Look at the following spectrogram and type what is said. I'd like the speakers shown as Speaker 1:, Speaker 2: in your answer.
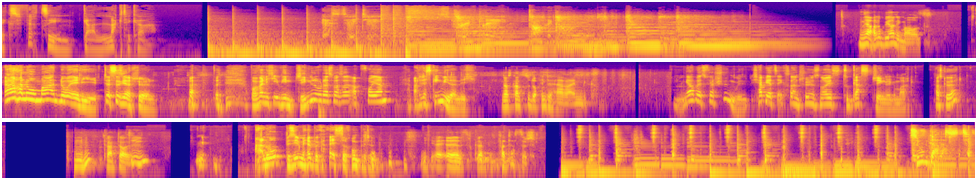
Speaker 1: 614 Galactica.
Speaker 2: SCT. Strictly topical.
Speaker 3: Ja, hallo Björni Maus.
Speaker 1: Ah, hallo Manueli, das ist ja schön. Wollen wir nicht irgendwie einen Jingle oder sowas abfeuern? Ach, das ging wieder nicht.
Speaker 3: Das kannst du doch hinterher reinmixen.
Speaker 1: Ja, aber es wäre schön gewesen. Ich habe jetzt extra ein schönes neues Zu-Gast-Jingle gemacht. Hast du gehört?
Speaker 3: Mhm, klang toll.
Speaker 1: Mhm. Ja. Hallo, bisschen mehr Begeisterung bitte.
Speaker 3: Ja, äh, ist klang fantastisch.
Speaker 2: Zu Gast.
